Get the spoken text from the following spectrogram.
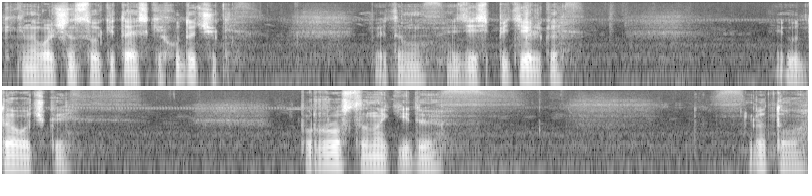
Как на большинство китайских удочек. Поэтому здесь петелька и удавочкой просто накидываю. Готово.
